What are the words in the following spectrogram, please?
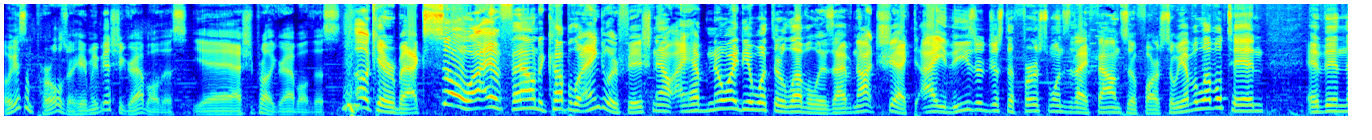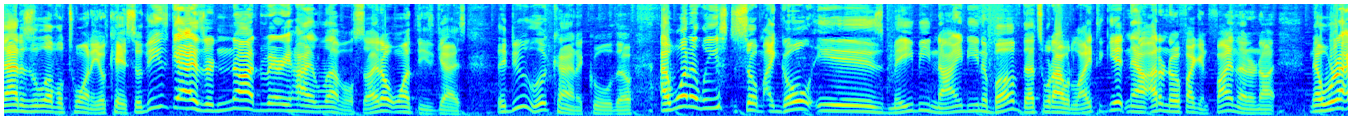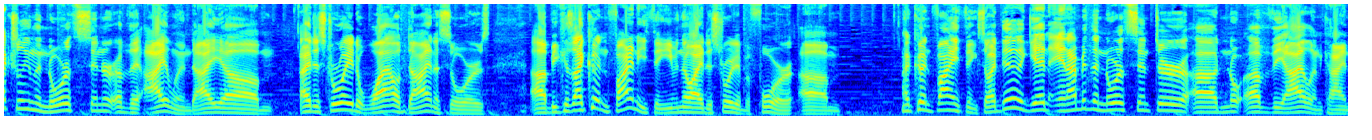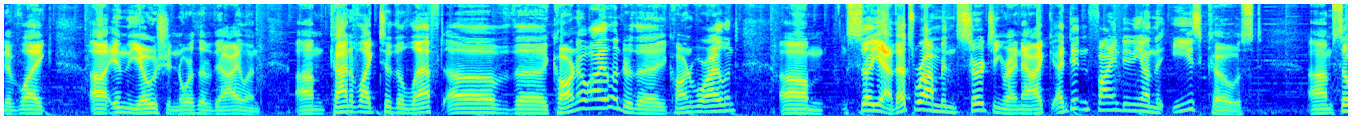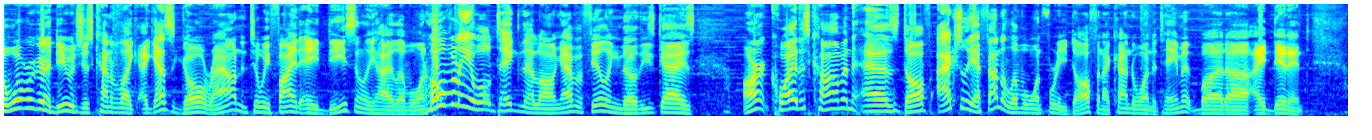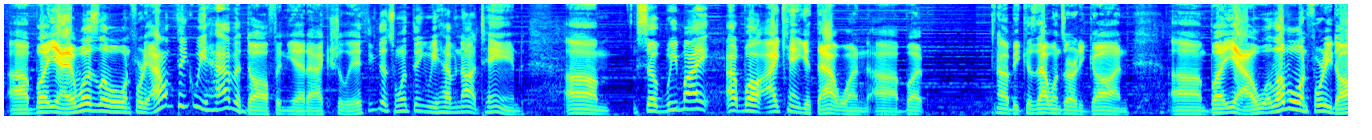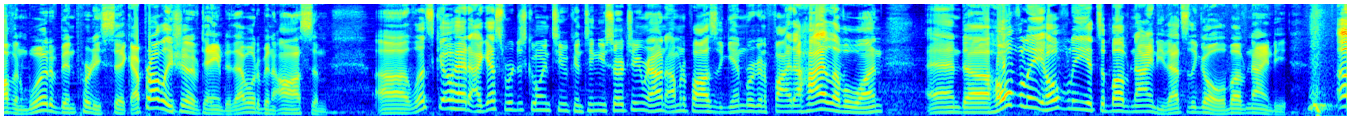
Oh, we got some pearls right here. Maybe I should grab all this. Yeah, I should probably grab all this. Okay, we're back. So, I have found a couple of anglerfish. Now, I have no idea what their level is. I have not checked. I These are just the first ones that I found so far. So, we have a level 10, and then that is a level 20. Okay, so these guys are not very high level, so I don't want these guys. They do look kind of cool, though. I want at least, so my goal is maybe 90 and above. That's what I would like to get. Now, I don't know if I can find that or not. Now, we're actually in the north center of the island. I, um... I destroyed wild dinosaurs uh, because I couldn't find anything, even though I destroyed it before. Um, I couldn't find anything, so I did it again, and I'm in the north center uh, no of the island, kind of like uh, in the ocean north of the island, um, kind of like to the left of the Carno Island or the Carnivore Island. Um, so yeah, that's where I've been searching right now. I, I didn't find any on the east coast. Um, so what we're going to do is just kind of like, I guess, go around until we find a decently high level one. Hopefully it won't take that long. I have a feeling, though, these guys aren't quite as common as Dolphin. Actually, I found a level 140 Dolphin. I kind of wanted to tame it, but uh, I didn't. Uh, but yeah, it was level 140. I don't think we have a Dolphin yet, actually. I think that's one thing we have not tamed. Um, so we might, uh, well, I can't get that one, uh, but uh, because that one's already gone. Um, but yeah, level 140 Dolphin would have been pretty sick. I probably should have tamed it. That would have been awesome. Uh, let's go ahead. I guess we're just going to continue searching around. I'm going to pause it again. We're going to find a high level one. And uh, hopefully, hopefully it's above 90. That's the goal, above 90.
